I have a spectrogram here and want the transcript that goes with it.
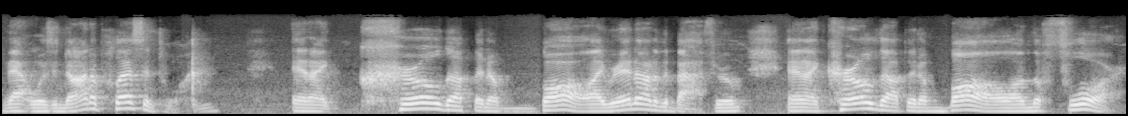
that was not a pleasant one. And I curled up in a ball. I ran out of the bathroom and I curled up in a ball on the floor.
